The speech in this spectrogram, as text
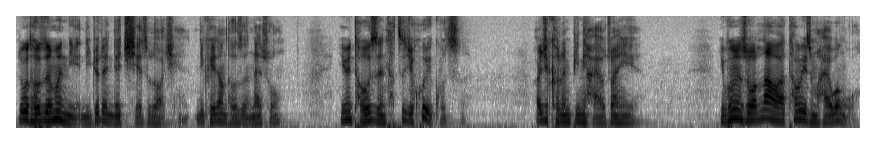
如果投资人问你，你觉得你的企业值多少钱？你可以让投资人来说，因为投资人他自己会估值，而且可能比你还要专业。有朋友说，那他为什么还问我？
